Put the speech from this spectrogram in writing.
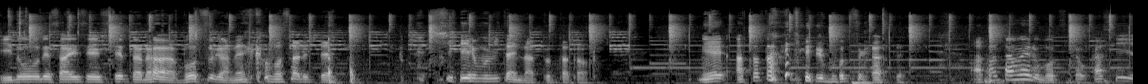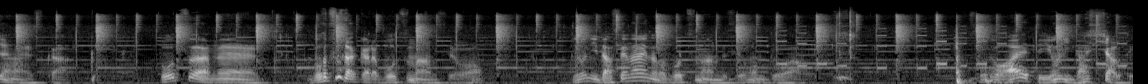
自動で再生してたら、ボツがね、かまされて、CM みたいになっとったと。ね、温めてるボツがあって。温めるボツっておかしいじゃないですか。ボツはね、ボツだからボツなんですよ。世に出せないのがボツなんですよ、本当は。それをあえて世に出しちゃうというね。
